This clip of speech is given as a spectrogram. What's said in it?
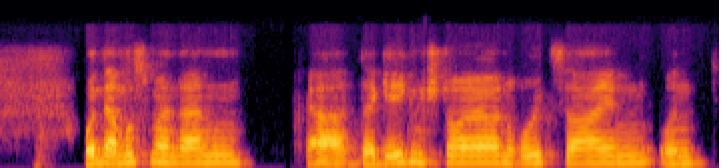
Und da muss man dann ja, dagegen steuern, ruhig sein und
